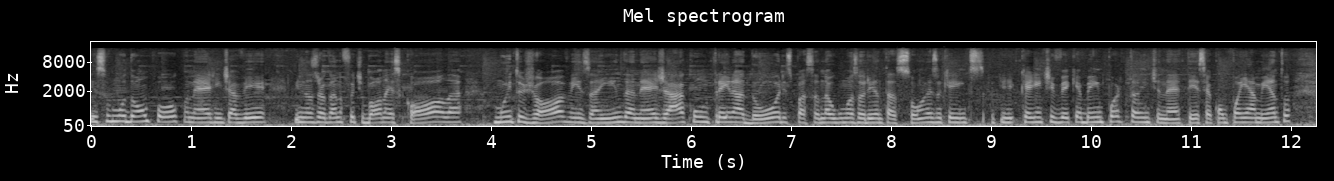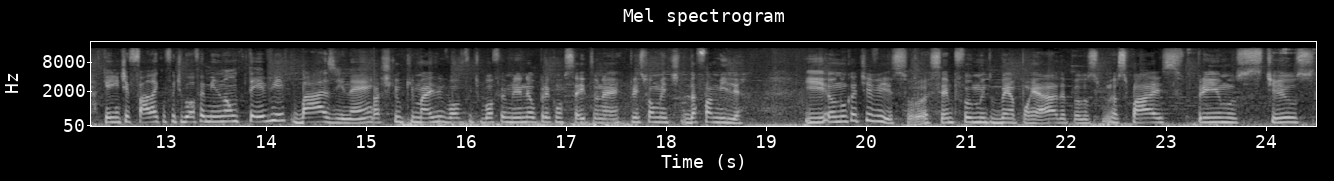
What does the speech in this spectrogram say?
isso mudou um pouco, né? A gente já vê meninas jogando futebol na escola, muito jovens ainda, né? Já com treinadores, passando algumas orientações, o que a gente, que a gente vê que é bem importante, né? Ter esse acompanhamento, que a gente fala que o futebol feminino não teve base, né? Acho que o que mais envolve o futebol feminino é o preconceito, né? Principalmente da família. E eu nunca tive isso. Eu sempre fui muito bem apoiada pelos meus pais, primos, tios.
